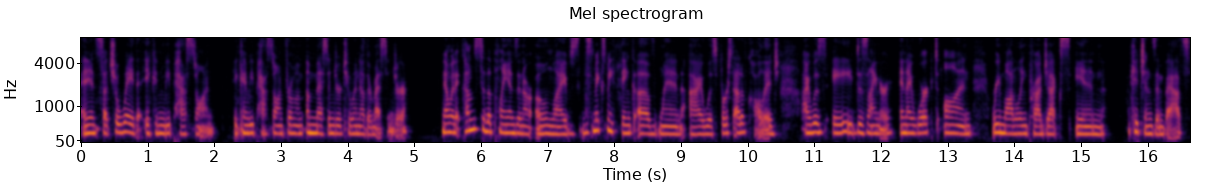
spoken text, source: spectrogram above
and in such a way that it can be passed on. It can be passed on from a messenger to another messenger. Now, when it comes to the plans in our own lives, this makes me think of when I was first out of college. I was a designer and I worked on remodeling projects in kitchens and baths.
